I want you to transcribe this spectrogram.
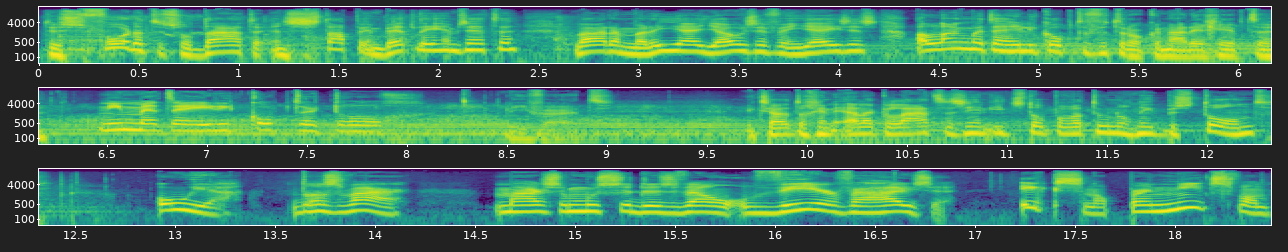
Dus voordat de soldaten een stap in Bethlehem zetten, waren Maria, Jozef en Jezus al lang met de helikopter vertrokken naar Egypte. Niet met de helikopter toch? Lieverd. Ik zou toch in elke laatste zin iets stoppen wat toen nog niet bestond? Oh ja, dat is waar. Maar ze moesten dus wel weer verhuizen. Ik snap er niets van.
